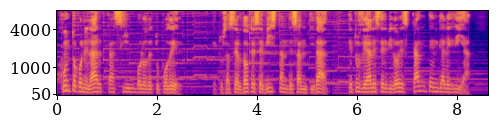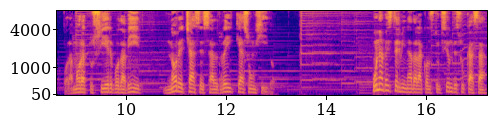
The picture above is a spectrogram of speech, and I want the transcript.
junto con el arca, símbolo de tu poder. Que tus sacerdotes se vistan de santidad, que tus leales servidores canten de alegría. Por amor a tu siervo David, no rechaces al rey que has ungido. Una vez terminada la construcción de su casa,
